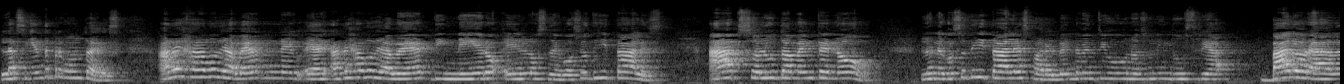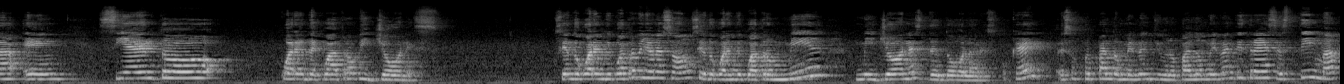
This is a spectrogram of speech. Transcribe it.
La siguiente pregunta es, ¿Ha dejado de haber, eh, ha dejado de haber dinero en los negocios digitales? Absolutamente no. Los negocios digitales para el 2021 es una industria valorada en 144 billones. 144 billones son 144 mil millones de dólares, ¿ok? Eso fue para el 2021. Para el 2023 se estima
